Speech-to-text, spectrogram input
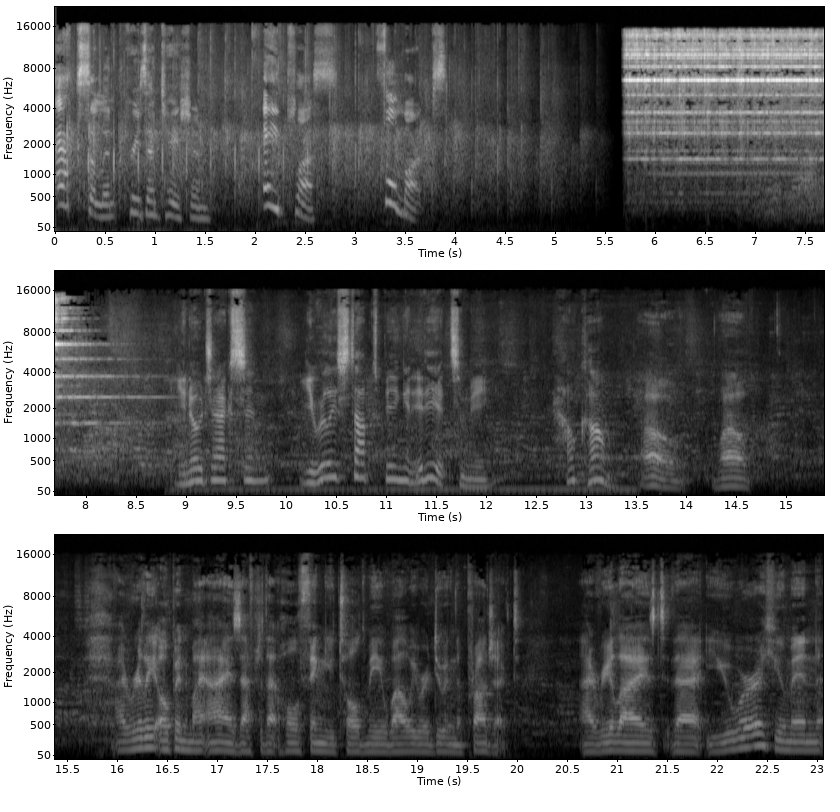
Excellent presentation. A plus. Full marks. You know, Jackson, you really stopped being an idiot to me. How come? Oh, well, I really opened my eyes after that whole thing you told me while we were doing the project. I realized that you were a human,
